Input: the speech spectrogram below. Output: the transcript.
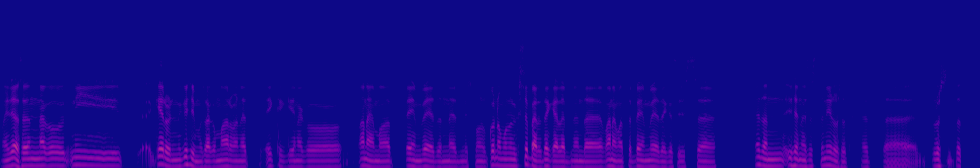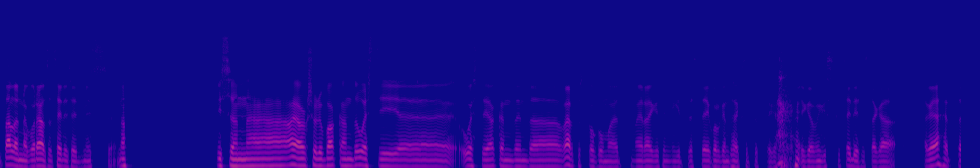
ma ei tea, see on nagu nii keeruline küsimus, aga ma arvan, et ikkagi nagu vanemad BMW-d on need, mis mul, kuna mul üks sõber tegeleb nende vanemate BMW-dega, siis äh, need on, iseenesest on ilusad, et äh, pluss tal on nagu reaalselt selliseid, mis noh, mis on äh, aja jooksul juba hakanud uuesti äh,, uuesti hakanud enda väärtust koguma, et ma ei räägi siin mingitest E kolmkümmend üheksatest ega, ega mingist sellisest, aga aga jah, et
